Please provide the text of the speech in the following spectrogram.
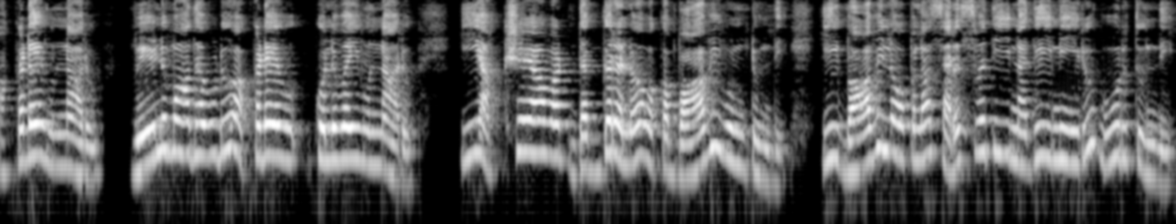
అక్కడే ఉన్నారు. వేణుమాధవుడు అక్కడే కొలువై ఉన్నారు. ఈ అక్షయవట్ దగ్గరలో ఒక బావి ఉంటుంది. ఈ బావి లోపల సరస్వతి నదీ నీరు ఊరుతుంది.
